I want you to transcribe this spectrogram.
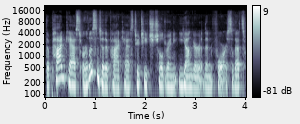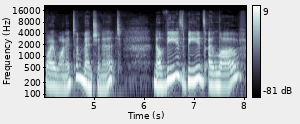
the podcast or listen to the podcast to teach children younger than four. So that's why I wanted to mention it. Now, these beads I love.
